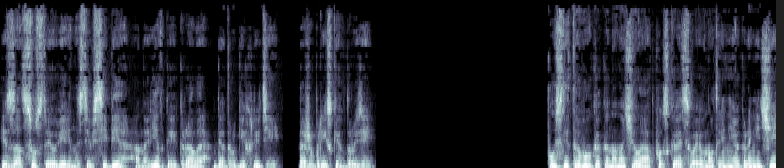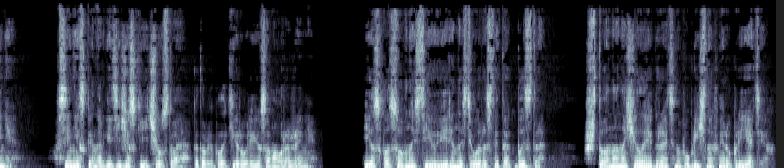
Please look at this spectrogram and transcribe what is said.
из-за отсутствия уверенности в себе она редко играла для других людей, даже близких друзей. После того, как она начала отпускать свои внутренние ограничения, все низкоэнергетические чувства, которые блокировали ее самовыражение, ее способности и уверенность выросли так быстро, что она начала играть на публичных мероприятиях.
